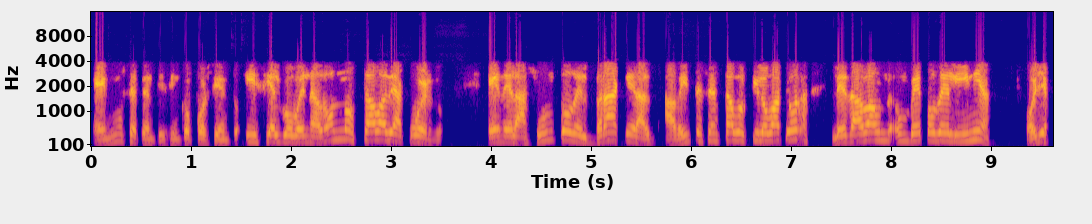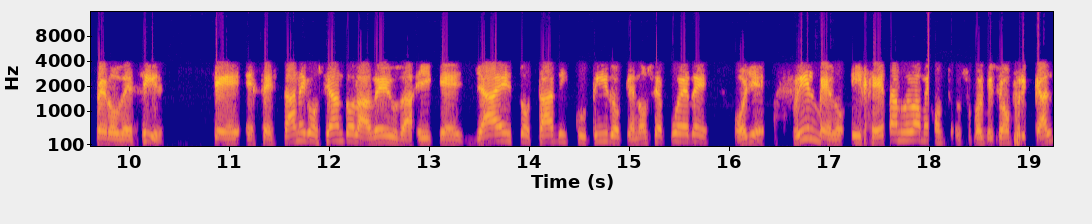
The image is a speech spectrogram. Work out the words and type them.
en un 75%. Y si el gobernador no estaba de acuerdo en el asunto del bracket a 20 centavos el kilovatio hora, le daba un, veto de línea. Oye, pero decir que se está negociando la deuda y que ya esto está discutido, que no se puede, oye, fírmelo y jeta nuevamente con supervisión fiscal,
